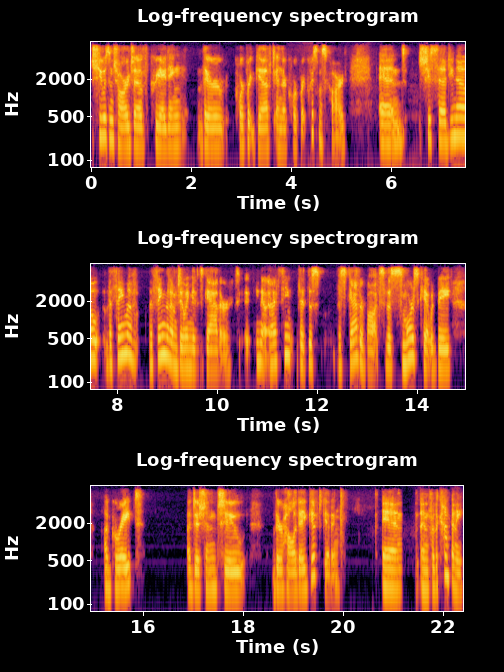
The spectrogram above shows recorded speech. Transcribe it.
she was in charge of creating their corporate gift and their corporate Christmas card. And she said, you know, the theme of the thing that I'm doing is gather, you know, and I think that this this gather box, this s'mores kit would be a great addition to their holiday gift giving and and for the company.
